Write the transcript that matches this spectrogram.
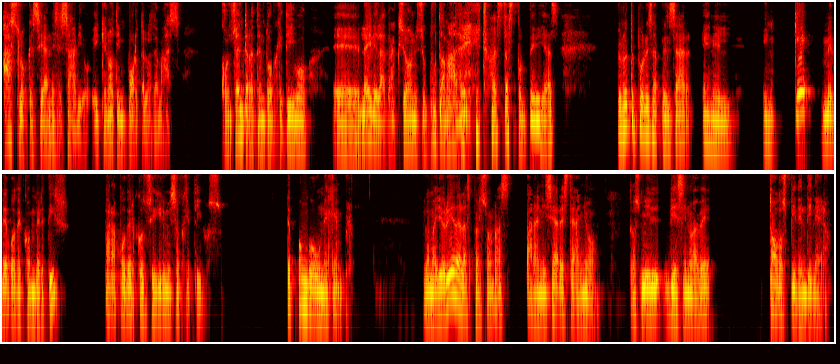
Haz lo que sea necesario y que no te importe los demás. Concéntrate en tu objetivo, eh, ley de la atracción y su puta madre y todas estas tonterías. Pero no te pones a pensar en el en qué me debo de convertir para poder conseguir mis objetivos. Te pongo un ejemplo. La mayoría de las personas para iniciar este año 2019 todos piden dinero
